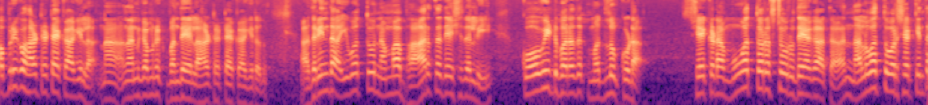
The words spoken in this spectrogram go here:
ಒಬ್ಬರಿಗೂ ಹಾರ್ಟ್ ಅಟ್ಯಾಕ್ ಆಗಿಲ್ಲ. ನಾ ನನ್ನ ಗಮನಕ್ಕೆ ಬಂದೇ ಇಲ್ಲ ಹಾರ್ಟ್ ಅಟ್ಯಾಕ್ ಆಗಿರೋದು. ಅದರಿಂದ ಇವತ್ತು ನಮ್ಮ ಭಾರತ ದೇಶದಲ್ಲಿ ಕೋವಿಡ್ ಬರೋದಕ್ಕೆ ಮೊದಲು ಕೂಡ ಶೇಕಡ ಮೂವತ್ತರಷ್ಟು ಹೃದಯಾಘಾತ, ನಲವತ್ತು ವರ್ಷಕ್ಕಿಂತ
